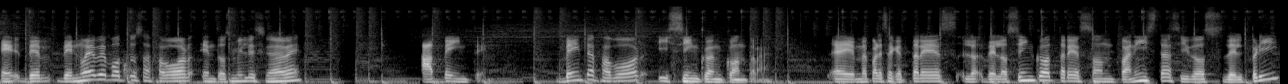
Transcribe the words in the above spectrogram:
eh, de, de 9 votos a favor en 2019 a 20. 20 a favor y 5 en contra. Eh, me parece que tres de los cinco, tres son panistas y dos del PRI.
